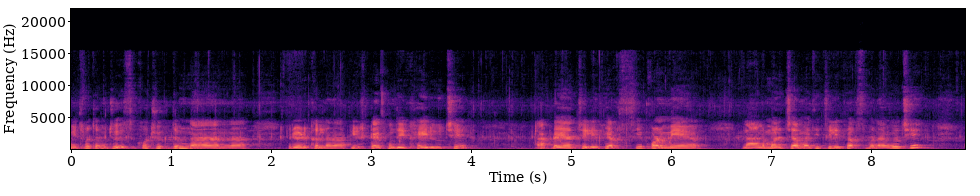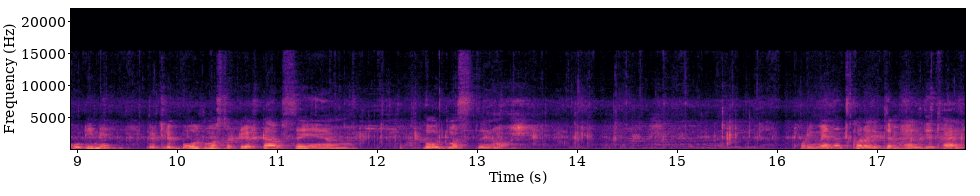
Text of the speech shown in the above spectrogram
મિત્રો, તમે જોઈ શકો છો એકદમ નાના રેડ કલરના પીસ ટાઈપનું દેખાઈ રહ્યું છે. આપણે આ ચીલી ફ્લેક્સ છે, પણ મેં લાલ મરચાંમાંથી ચીલી ફ્લેક્સ બનાવ્યો છે કૂટીને. એટલે બહુ જ મસ્ત ટેસ્ટ આવશે બહુ જ મસ્ત એમાં. થોડી મહેનત કરો, એકદમ હેલ્ધી થાય.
